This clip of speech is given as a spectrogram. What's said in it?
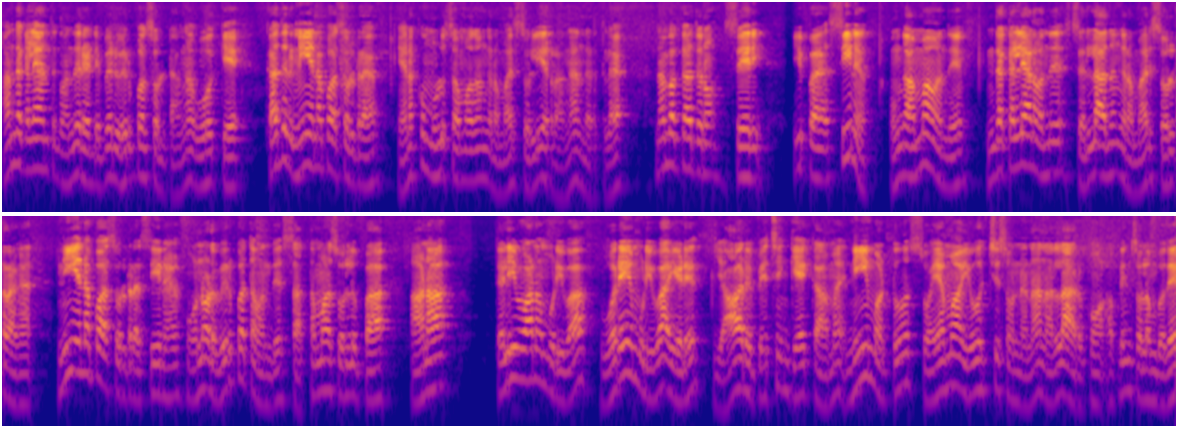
அந்த கல்யாணத்துக்கு வந்து ரெண்டு பேர் விருப்பம் சொல்லிட்டாங்க. ஓகே. கதிர் நீ என்னப்பா சொல்கிற எனக்கும் முழு சம்மதங்கிற மாதிரி சொல்லிடுறாங்க அந்த இடத்துல. நம்ம கதிரும் சரி. இப்போ சீனு உங்கள் அம்மா வந்து இந்த கல்யாணம் வந்து செல்லாதுங்கிற மாதிரி சொல்கிறாங்க நீ என்னப்பா சொல்கிற சீனு? உன்னோட விருப்பத்தை வந்து சத்தமாக சொல்லுப்பா. ஆனால் தெளிவான முடிவாக ஒரே முடிவாக எடு. யார் பேச்சும் கேட்காம நீ மட்டும் சுயமாக யோசிச்சு சொன்னனா நல்லா இருக்கும். அப்படின்னு சொல்லும்போது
